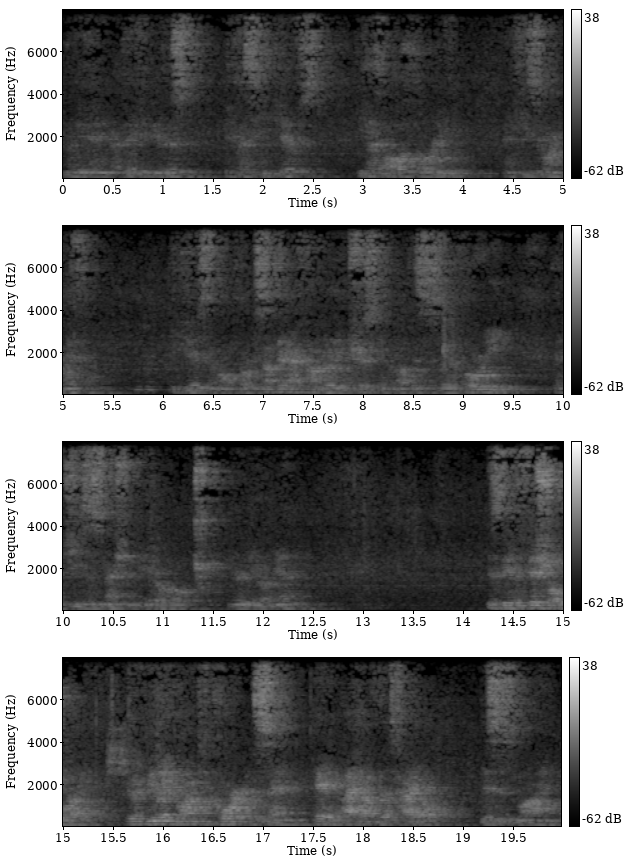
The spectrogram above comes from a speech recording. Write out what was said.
in the beginning that they can do this because he gives, he has all authority and he's going with them. Mm-hmm. He gives them all authority. Something I found really interesting about this is the authority that Jesus mentioned a little nerdy on you is the official right. It would be like going to court and saying, Hey, I have the title. This is mine.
